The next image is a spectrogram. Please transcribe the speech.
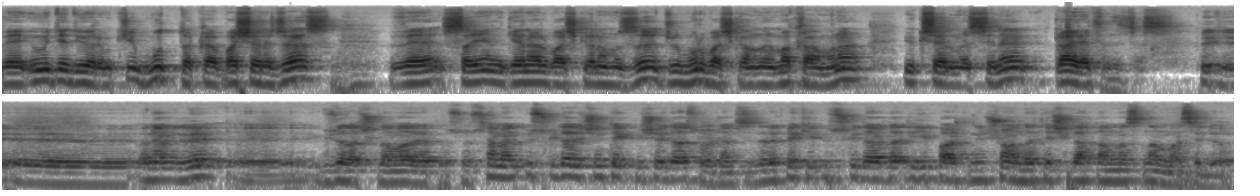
ve ümit ediyorum ki mutlaka başaracağız ve Sayın Genel Başkanımızı Cumhurbaşkanlığı makamına yükselmesine gayret edeceğiz. Peki, e, önemli ve e, güzel açıklamalar yapıyorsunuz. Hemen Üsküdar için tek bir şey daha soracağım sizlere. Peki Üsküdar'da İyi Parti'nin şu anda teşkilatlanmasından bahsediyorum.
